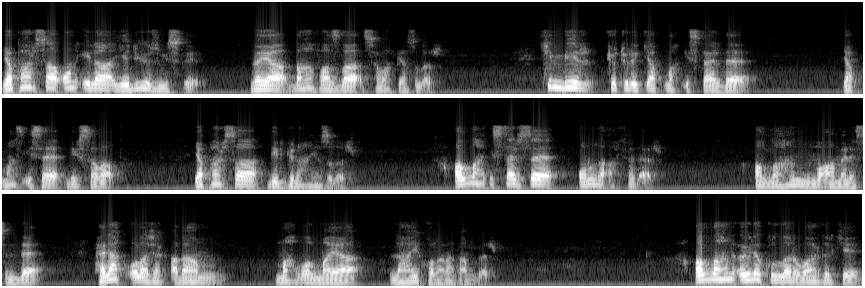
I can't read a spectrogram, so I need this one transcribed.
Yaparsa 10 ila 700 misli veya daha fazla sevap yazılır. Kim bir kötülük yapmak ister de yapmaz ise bir sevap, yaparsa bir günah yazılır. Allah isterse onu da affeder. Allah'ın muamelesinde helak olacak adam mahvolmaya layık olan adamdır. Allah'ın öyle kulları vardır ki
